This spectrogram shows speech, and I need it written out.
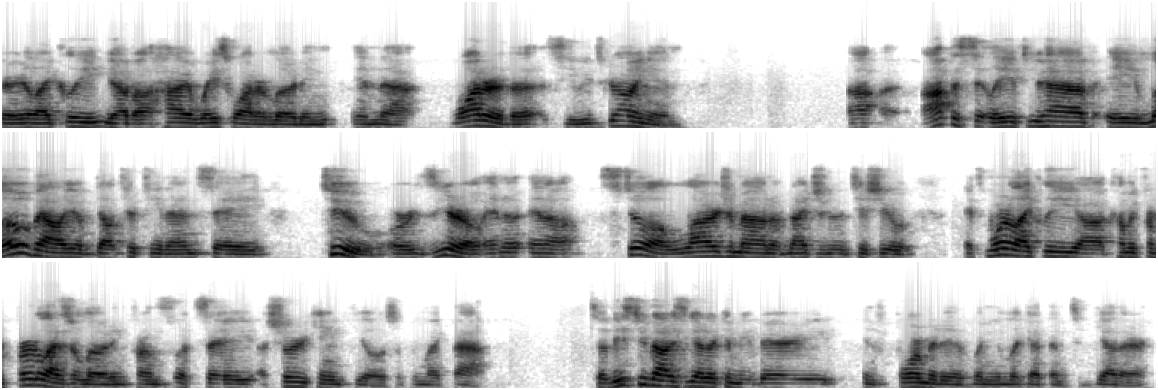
very likely you have a high wastewater loading in that water the seaweed's growing in. Uh, oppositely, if you have a low value of delta 15N, say two or zero, and, a, and a, still a large amount of nitrogen in the tissue, it's more likely uh, coming from fertilizer loading from, let's say, a sugarcane field or something like that. So these two values together can be very informative when you look at them together.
